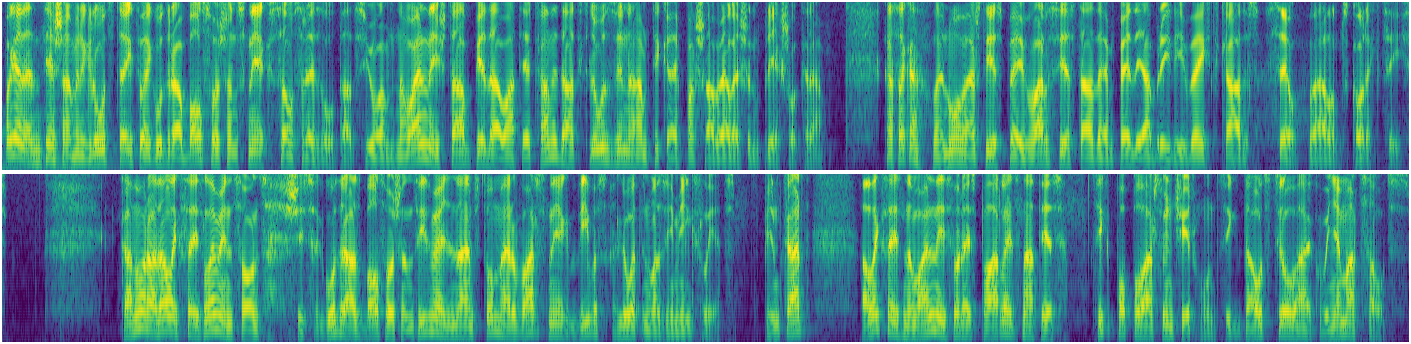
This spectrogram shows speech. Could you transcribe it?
Pagaidām tiešām ir grūti pateikt, vai gudrā balsošana sniegs savus rezultātus, jo Navaļnijas štāba piedāvātie kandidāti kļūs zināmi tikai pašā vēlēšana priekšvakarā. Kā saka, lai novērstu iespēju varas iestādēm pēdējā brīdī veikt kādus sev vēlams korekcijas. Kā norāda Aleksis Levinsons, šis gudrās balsošanas izmēģinājums tomēr var sniegt divas ļoti nozīmīgas lietas. Pirmkārt, Aleksis Navaļnijas varēs pārliecināties, cik populārs viņš ir un cik daudz cilvēku viņam atsaucas.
